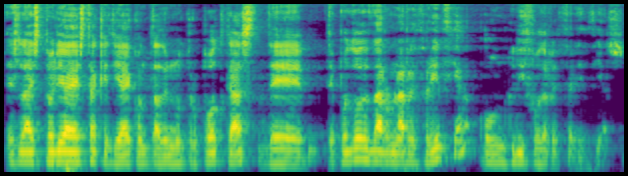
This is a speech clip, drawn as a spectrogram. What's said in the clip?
es la historia esta que ya he contado en otro podcast de ¿te puedo dar una referencia o un grifo de referencias?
